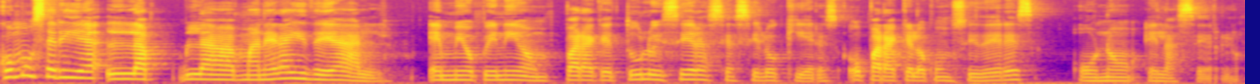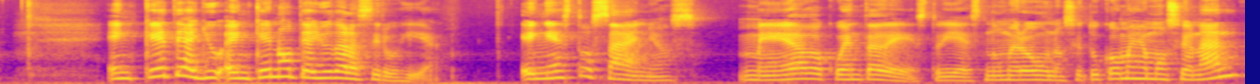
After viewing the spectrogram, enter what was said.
cómo sería la, la manera ideal, en mi opinión, para que tú lo hicieras si así lo quieres o para que lo consideres o no el hacerlo. ¿En qué, te ¿En qué no te ayuda la cirugía? En estos años me he dado cuenta de esto y es, número uno, si tú comes emocional,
